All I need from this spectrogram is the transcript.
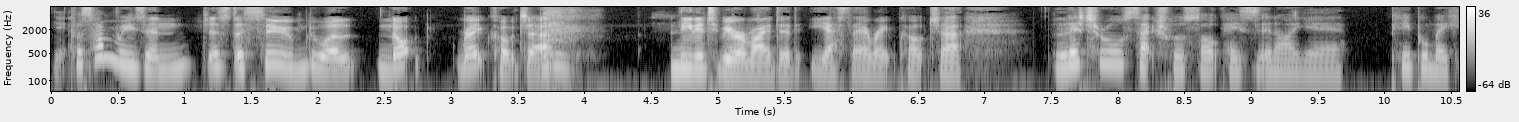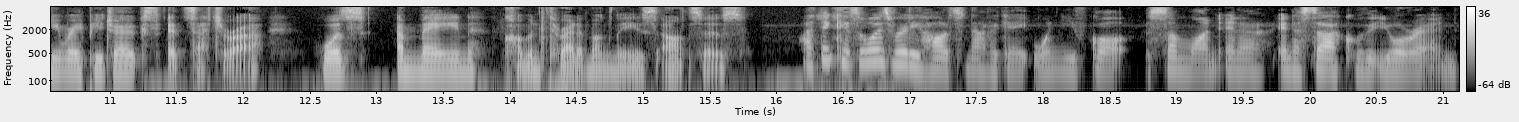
Yeah. for some reason just assumed were not rape culture needed to be reminded yes they're rape culture. Literal sexual assault cases in our year people making rapey jokes etc was a main common thread among these answers. I think it's always really hard to navigate when you've got someone in a in a circle that you're in,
